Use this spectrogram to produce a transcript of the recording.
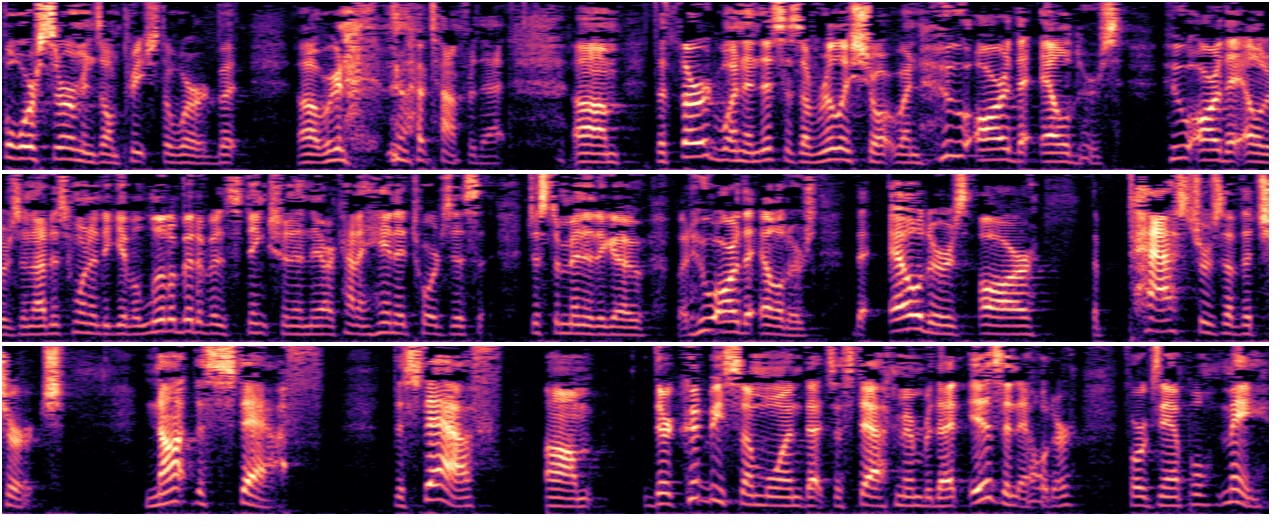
four sermons on preach the word, but uh, we're we don't have time for that. Um, the third one, and this is a really short one. Who are the elders? Who are the elders? And I just wanted to give a little bit of a distinction in there. I kind of hinted towards this just a minute ago. But who are the elders? The elders are the pastors of the church, not the staff. The staff, um, there could be someone that's a staff member that is an elder. For example, me.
